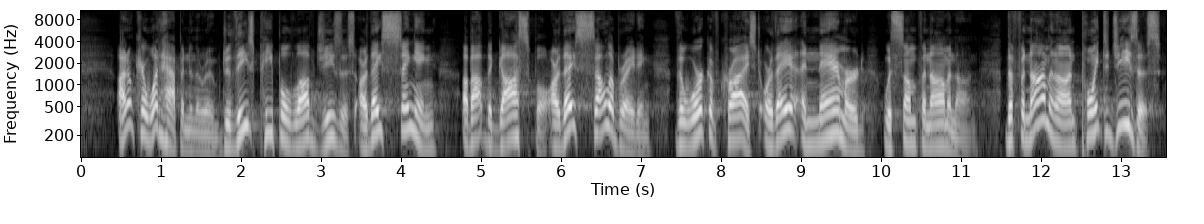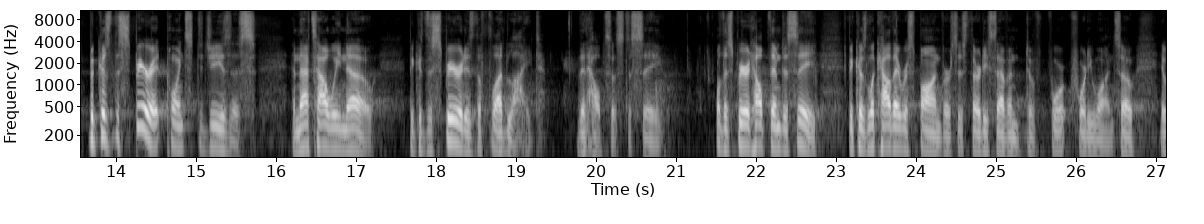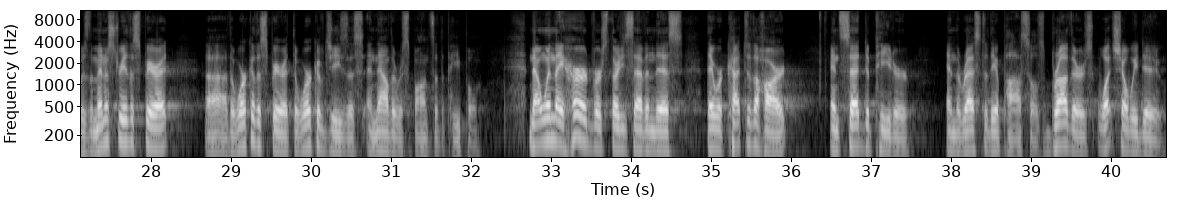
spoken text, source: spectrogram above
I don't care what happened in the room. Do these people love Jesus? Are they singing about the gospel? Are they celebrating the work of Christ? Or are they enamored with some phenomenon? The phenomenon point to Jesus because the Spirit points to Jesus. And that's how we know because the Spirit is the floodlight that helps us to see. Well, the Spirit helped them to see because look how they respond, verses 37 to 41. So it was the ministry of the Spirit, uh, the work of the Spirit, the work of Jesus, and now the response of the people. Now, when they heard, verse 37, this, they were cut to the heart and said to Peter and the rest of the apostles, Brothers, what shall we do?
